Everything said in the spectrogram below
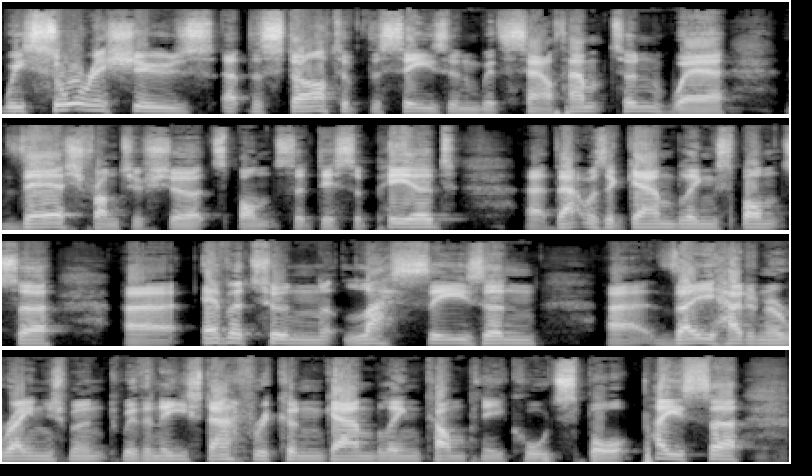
We saw issues at the start of the season with Southampton, where their front of shirt sponsor disappeared. Uh, that was a gambling sponsor. Uh, Everton last season uh, they had an arrangement with an East African gambling company called SportPesa. Mm-hmm.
